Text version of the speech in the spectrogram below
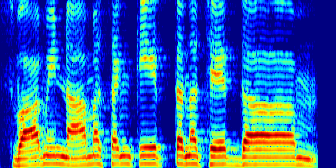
స్వామి నామ సంకీర్తన చేద్దాం.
